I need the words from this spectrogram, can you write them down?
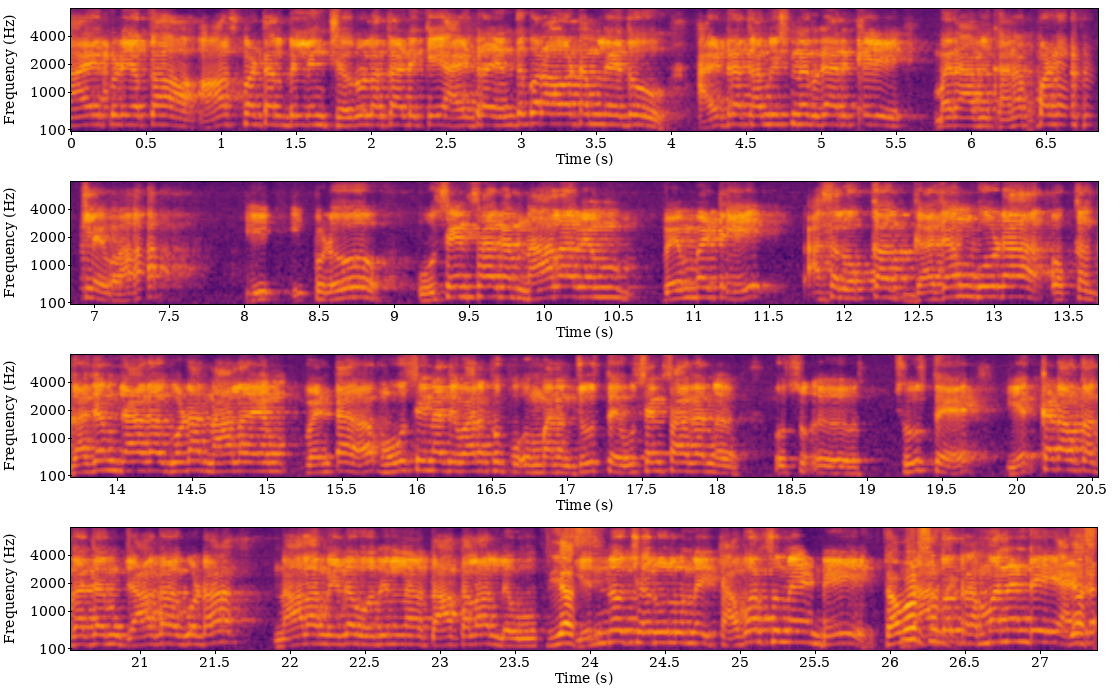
నాయకుడి యొక్క హాస్పిటల్ బిల్డింగ్ చెరువుల కాడికి హైడ్రా ఎందుకు రావటం లేదు? హైడ్రా కమిషనర్ గారికి మరి అవి కనపడట్లేవా? ఇప్పుడు హుసేన్ సాగర్ నాలా వెం- వెంబటి అసలు ఒక్క గజం కూడా ఒక్క గజం జాగా కూడా నాలా వెంట మూసీ నది వరకు మనం చూస్తే హుసేన్ సాగర్ చూస్తే ఎక్కడ ఒక గజం జాగా కూడా నాలా మీద వదిలిన దాఖలాలు లేవు. ఎన్నో చెరువులు ఉన్నాయి టవర్స్ ఉన్నాయండి. రమ్మనండి Yes.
